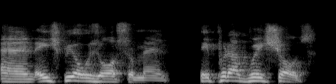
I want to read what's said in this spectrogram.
and HBO is awesome, man. They put out great shows.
